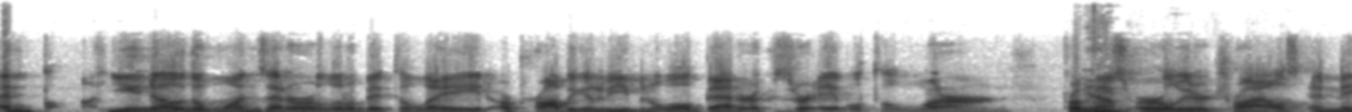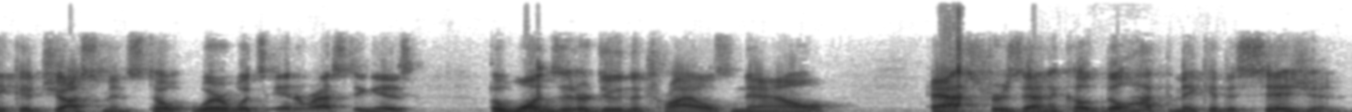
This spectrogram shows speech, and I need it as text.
And you know, the ones that are a little bit delayed are probably going to be even a little better because they're able to learn from yeah. these earlier trials and make adjustments. To where what's interesting is the ones that are doing the trials now, AstraZeneca, they'll have to make a decision.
